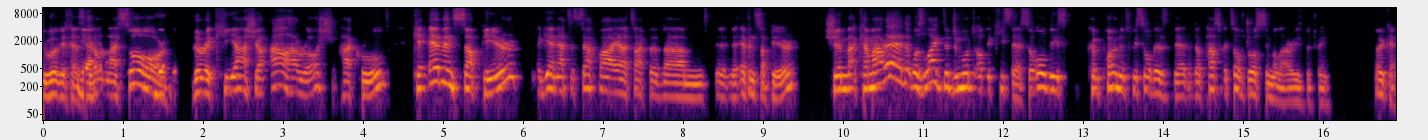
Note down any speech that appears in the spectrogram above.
nevuah v'cheskel. And I saw the rakia asher al harosh hakruv ke'evan sapir. Again, that's a sapphire type of um, the evan sapir. That was like the demut of the kiseh. So all these components we saw, there's the, the pasuk itself draws similarities between. Okay.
